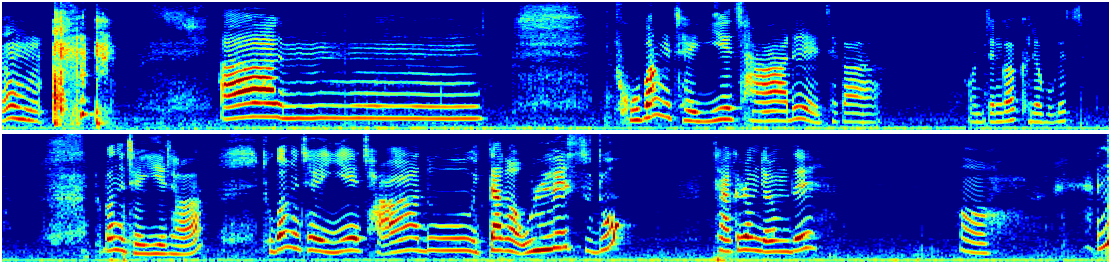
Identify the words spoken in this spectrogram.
음, 아, 음, 조방의 제 2의 자를 제가 언젠가 그려보겠습니다. 조방의 제 2의 자, 조방의 제 2의 자도 이따가 올릴 수도. 자, 그럼 여러분들, 어, 안녕.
